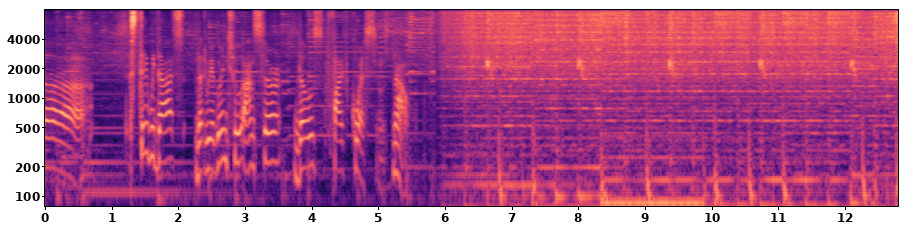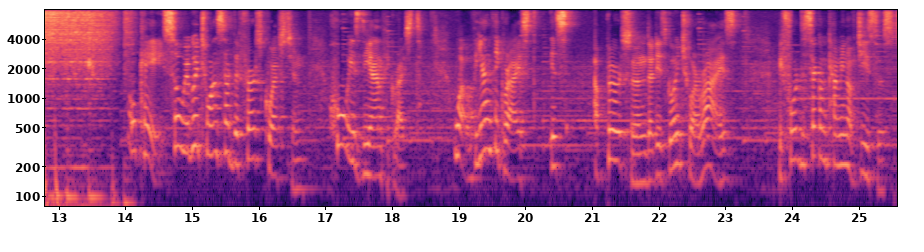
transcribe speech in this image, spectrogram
uh, stay with us that we are going to answer those five questions now. Okay, so we're going to answer the first question. Who is the Antichrist? Well, the Antichrist is a person that is going to arise before the second coming of Jesus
